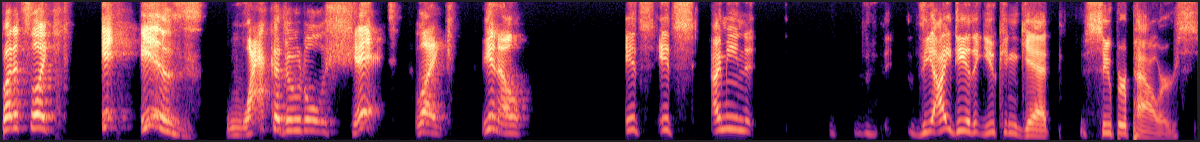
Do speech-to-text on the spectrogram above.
But it's like it is wackadoodle shit. Like, you know, It's it's I mean th- the idea that you can get superpowers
